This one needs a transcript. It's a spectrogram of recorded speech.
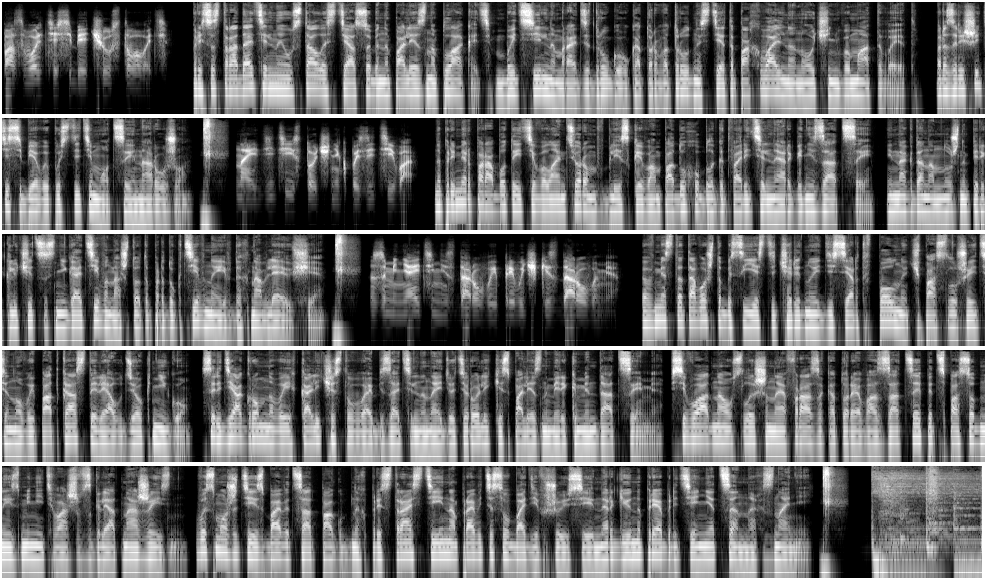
Позвольте себе чувствовать. При сострадательной усталости особенно полезно плакать. Быть сильным ради друга, у которого трудности, это похвально, но очень выматывает. Разрешите себе выпустить эмоции наружу. Найдите источник позитива. Например, поработайте волонтером в близкой вам по духу благотворительной организации. Иногда нам нужно переключиться с негатива на что-то продуктивное и вдохновляющее. Заменяйте нездоровые привычки здоровыми. Вместо того, чтобы съесть очередной десерт в полночь, послушайте новый подкаст или аудиокнигу. Среди огромного их количества вы обязательно найдете ролики с полезными рекомендациями. Всего одна услышанная фраза, которая вас зацепит, способна изменить ваш взгляд на жизнь. Вы сможете избавиться от пагубных пристрастий и направить освободившуюся энергию на приобретение ценных знаний.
